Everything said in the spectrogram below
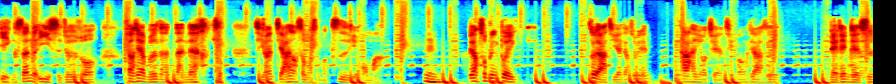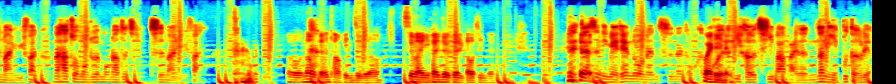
隐身的意思就是说，像现在不是很很的喜欢加上什么什么自由吗？嗯这样说不定对对阿吉来讲，说不定他很有钱的情况下是每天可以吃鳗鱼饭的，那他做梦就会梦到自己吃鳗鱼饭。哦，那我可能躺平族了哦，吃完一饭就可以高兴了。对，但是 你每天如果能吃那种很会贵的，一盒七八百的，那你也不得了。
